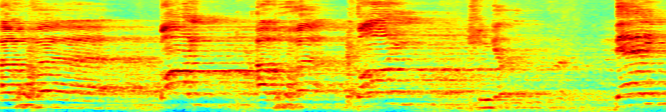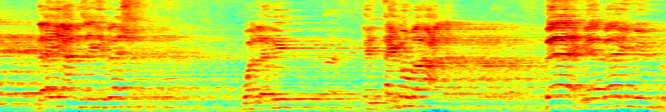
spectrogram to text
أبوها باي أبوها ضاي مش كده؟ داي داي يعني زي باشا. ولا بيه؟ أيهما أعلى باي يا باي منه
